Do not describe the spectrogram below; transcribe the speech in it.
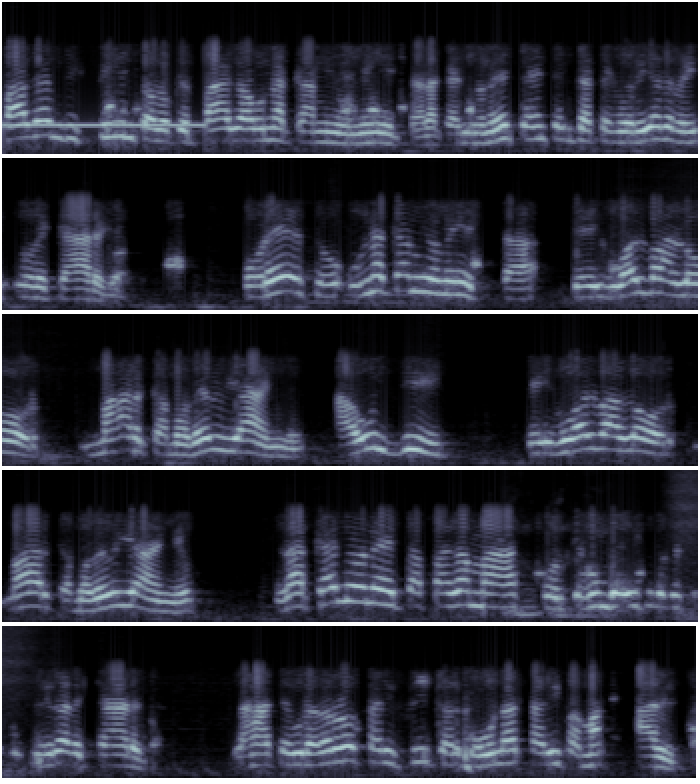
pagan distinto a lo que paga una camioneta. La camioneta entra en categoría de vehículo de carga. Por eso, una camioneta de igual valor, marca, modelo y año, a un Jeep de igual valor, marca, modelo y año, la camioneta paga más porque es un vehículo que se considera de carga. Las aseguradoras lo tarifican con una tarifa más alta.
